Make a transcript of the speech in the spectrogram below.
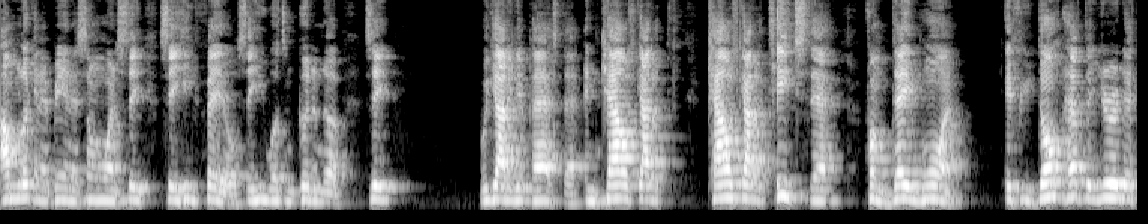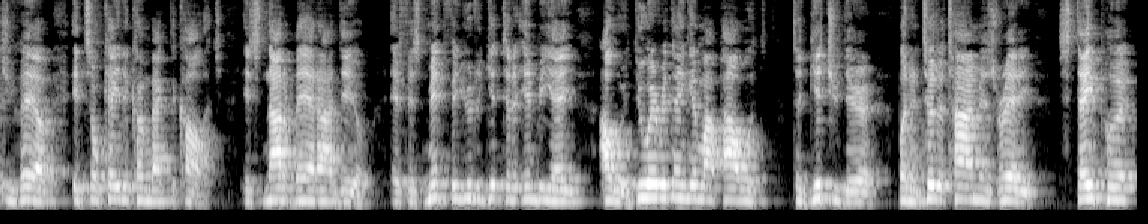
I'm looking at being as someone see see he failed, see he wasn't good enough. See, we got to get past that. And Cal's got to Cal's got to teach that from day one. If you don't have the year that you have, it's okay to come back to college. It's not a bad idea. If it's meant for you to get to the NBA, I will do everything in my power to get you there. But until the time is ready, stay put,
